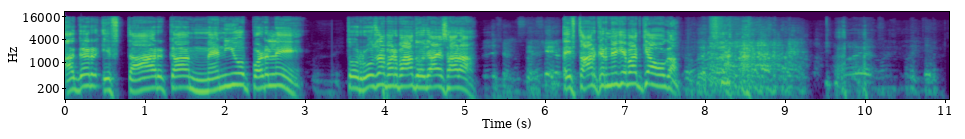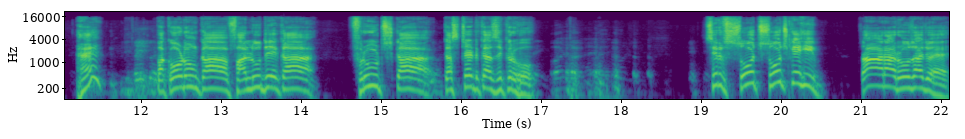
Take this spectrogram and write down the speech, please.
اگر افطار کا مینیو پڑھ لیں تو روزہ برباد ہو جائے سارا۔ افطار کرنے کے بعد کیا ہوگا؟ ہے پکوڑوں کا، فالودے کا، فروٹس کا، کسٹرڈ کا ذکر ہو۔ صرف سوچ سوچ کے ہی سارا روزہ جو ہے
